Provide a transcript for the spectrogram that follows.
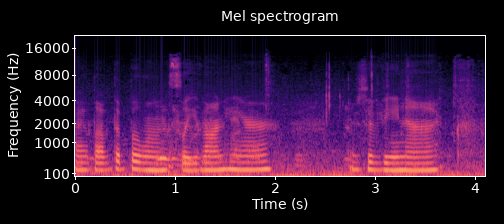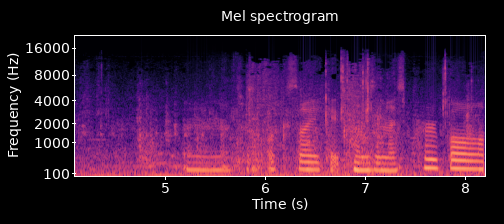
I love the balloon sleeve on here. There's a v-neck. And that's what it looks like. It comes in this purple.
